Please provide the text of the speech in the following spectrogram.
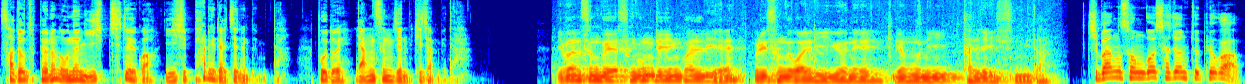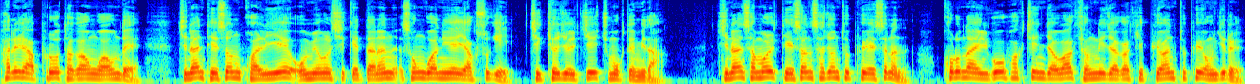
사전투표는 오는 27일과 28일에 진행됩니다. 보도에 양승진 기자입니다. 이번 선거의 성공적인 관리에 우리 선거관리위원회의 명운이 달려 있습니다. 지방선거 사전투표가 8일 앞으로 다가온 가운데 지난 대선 관리에 오명을 싣겠다는 송관위의 약속이 지켜질지 주목됩니다. 지난 3월 대선 사전투표에서는 코로나19 확진자와 격리자가 기표한 투표용지를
